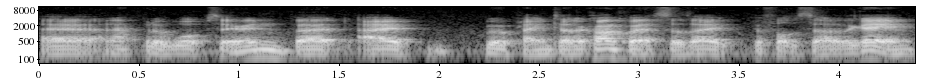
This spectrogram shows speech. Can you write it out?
uh, and I put a warp there in. But I we were playing Total Conquest, so I was like, before the start of the game,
